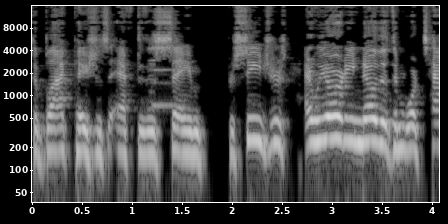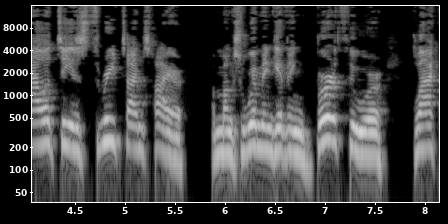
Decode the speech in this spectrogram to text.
to black patients after the same procedures. And we already know that the mortality is three times higher amongst women giving birth who were black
